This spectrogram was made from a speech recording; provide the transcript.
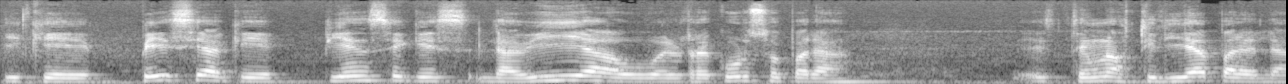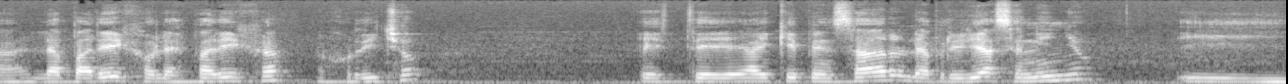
Y que pese a que piense que es la vía o el recurso para este, una hostilidad para la, la pareja o la expareja, mejor dicho, este, hay que pensar, la prioridad es el niño y,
